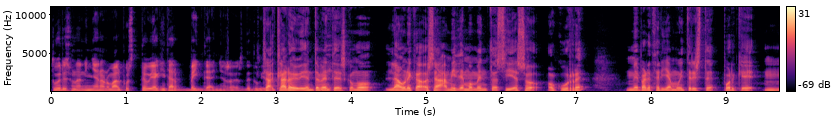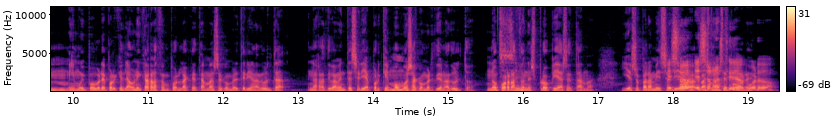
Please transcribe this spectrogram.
tú eres una niña normal, pues te voy a quitar 20 años, ¿sabes? De tu vida. Cla- claro, evidentemente, es como la única, o sea, a mí de momento, si eso ocurre, me parecería muy triste porque mm, y muy pobre porque la única razón por la que Tama se convertiría en adulta narrativamente sería porque Momo se ha convertido en adulto, no por Sí. razones propias de Tama. Y eso para mí sería Eso, bastante eso no estoy de pobre. acuerdo.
